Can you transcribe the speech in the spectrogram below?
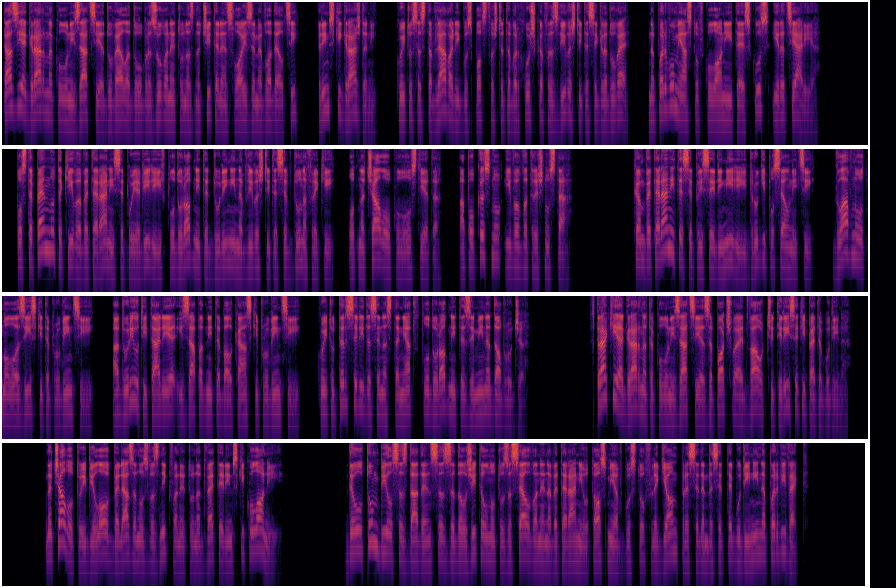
Тази аграрна колонизация довела до образуването на значителен слой земевладелци, римски граждани, които съставлявали господстващата върхушка в развиващите се градове, на първо място в колониите Ескус и Рациария. Постепенно такива ветерани се появили и в плодородните долини на вливащите се в Дунав реки, отначало около устията, а по-късно и във вътрешността. Към ветераните се присъединили и други поселници, главно от малоазийските провинции, а дори от Италия и западните балкански провинции, които търсели да се настанят в плодородните земи на Добруджа. В Тракия аграрната колонизация започва едва от 45 година. Началото й било отбелязано с възникването на двете римски колонии. Деултум бил създаден с задължителното заселване на ветерани от 8 августов легион през 70-те години на първи век.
